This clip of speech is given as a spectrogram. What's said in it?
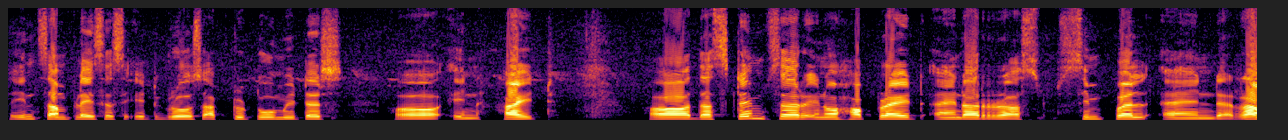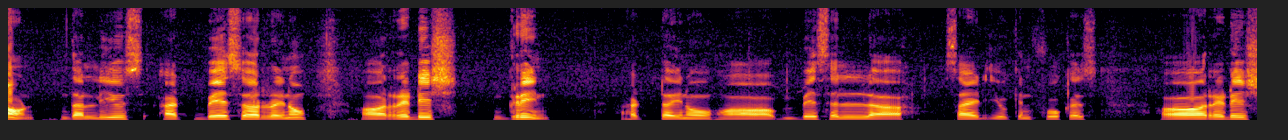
in some places it grows up to 2 meters uh, in height. The stems are you know upright and are simple and round. The leaves at base are you know reddish green. At you know basal side you can focus uh, reddish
